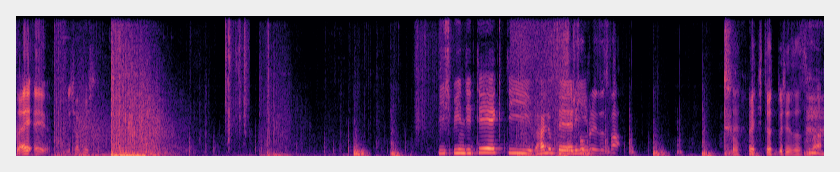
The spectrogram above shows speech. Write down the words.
Ey, ey, nicht auf mich. Ich bin Detektiv. Hallo, Ich tobe Perry. dieses Fahr. Ich ist das wahr.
